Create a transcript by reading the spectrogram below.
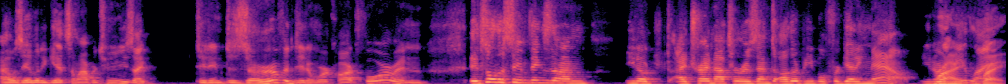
I was able to get some opportunities I didn't deserve and didn't work hard for. And it's all the same things that I'm, you know, I try not to resent other people for getting now. You know what I mean? Like right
